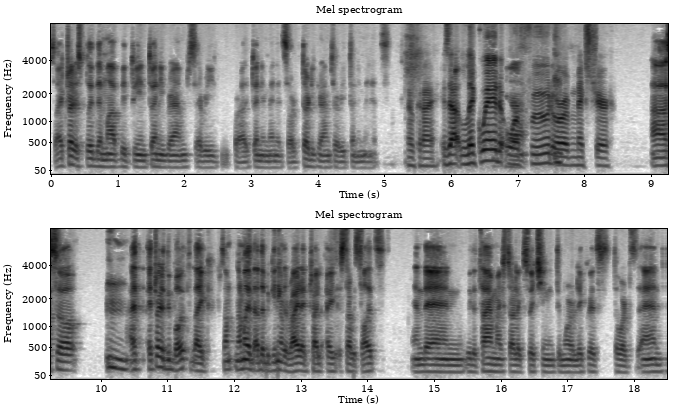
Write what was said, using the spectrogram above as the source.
So I try to split them up between 20 grams every probably 20 minutes or 30 grams every 20 minutes. Okay, is that liquid or Yeah. food or a mixture? Uh, so I, I try to do both. Like some, normally at the beginning of the ride, I try I start with solids, and then with the time I start like switching into more liquids towards the end.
